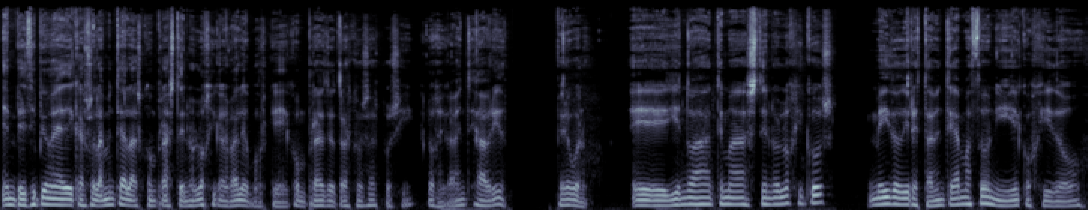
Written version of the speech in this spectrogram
En principio me voy a dedicar solamente a las compras tecnológicas, ¿vale? Porque compras de otras cosas, pues sí, lógicamente ha abrido. Pero bueno, eh, yendo a temas tecnológicos, me he ido directamente a Amazon y he cogido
